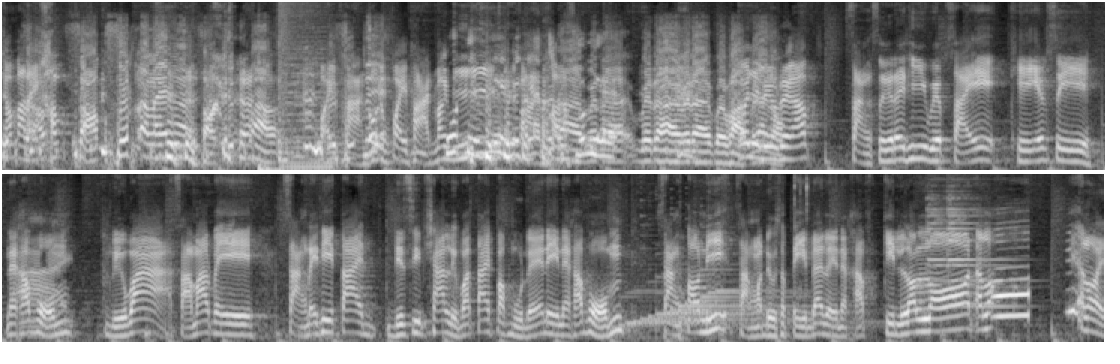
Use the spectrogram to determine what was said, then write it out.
ครับอะไรครับสองซุดอะไรอะสองซุดเปล่าปล่อยผ่านปล่อยผ่านบางพูดทีดีๆไม่แค่สองชุดไม่เลยได้ไม่ได้ไม่ได้ไปผ่านก็อย่าลืมไม่นะได้ครับสั่งซื้อได้ที่เว็บไซต์ KFC นะครับผมหรือว่าสามารถไปสั่งได้ที่ใต้ description หรือว่าใต้ปักหมุดได้เองนะครับผมสั่งตอนนี้สั่งมาดูสตรีมได้เลยนะครับ กินร้อนๆอร่อยอร่อย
